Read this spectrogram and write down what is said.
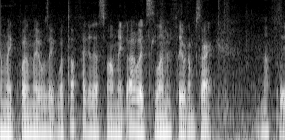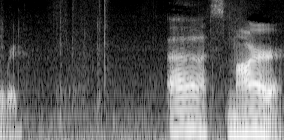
I'm like, what? I was like, what the fuck is that smell? I'm like, oh, it's lemon flavored. I'm sorry, not flavored. Ah, smart.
